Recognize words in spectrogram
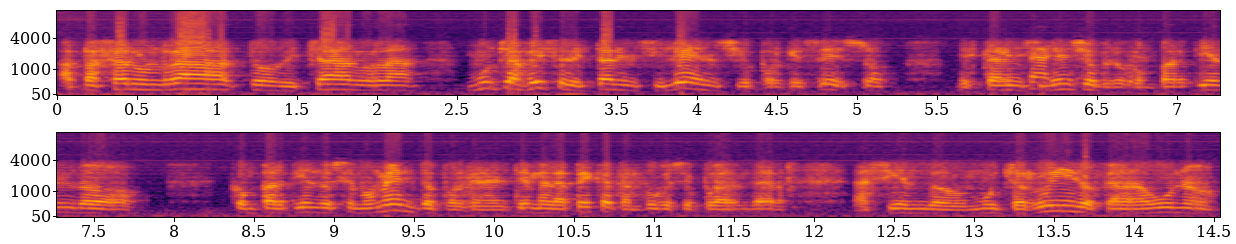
a pasar un rato de charla, muchas veces de estar en silencio, porque es eso, de estar en silencio pero compartiendo compartiendo ese momento, porque en el tema de la pesca tampoco se puede andar haciendo mucho ruido, cada uno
